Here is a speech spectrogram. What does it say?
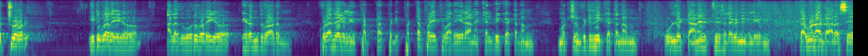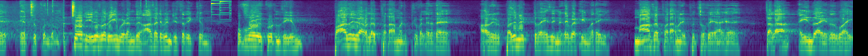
பெற்றோர் இருவரையோ அல்லது ஒருவரையோ இழந்து வாடும் குழந்தைகளின் பட்டப்படி பட்டப்படிப்பு வரையிலான கல்வி கட்டணம் மற்றும் விடுதி கட்டணம் உள்ளிட்ட அனைத்து செலவினங்களையும் தமிழ்நாடு அரசு ஏற்றுக்கொள்ளும். பெற்றோர் இருவரையும் இழந்து ஆதரவின்றி தவிக்கும் ஒவ்வொரு குழந்தையும் பாதுகாவலர் பராமரிப்பு வளர அவர்கள் பதினெட்டு வயது நிறைவடையும் வரை மாத பராமரிப்பு தொகையாக தலா ஐந்தாயிரம் ரூபாய்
